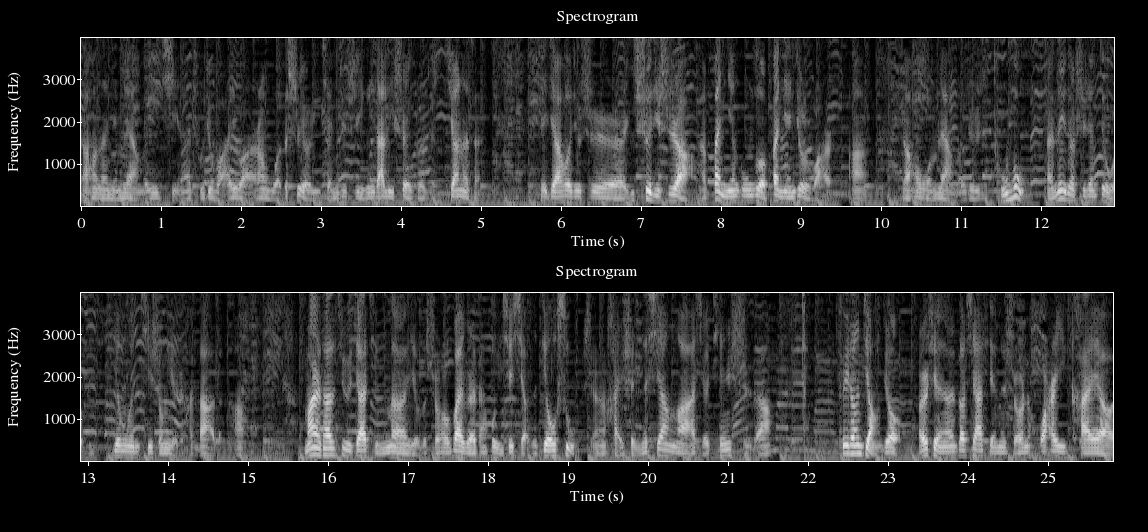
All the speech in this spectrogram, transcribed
然后呢，你们两个一起呢出去玩一玩。然后我的室友以前就是一个意大利帅哥，Jonathan，这家伙就是设计师啊，半年工作，半年就是玩啊。然后我们两个就是徒步，哎，那段时间对我的英文提升也是很大的啊。马耳他的寄宿家庭呢，有的时候外边它会有一些小的雕塑，像海神的像啊、小天使啊，非常讲究。而且呢，到夏天的时候，那花一开啊，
